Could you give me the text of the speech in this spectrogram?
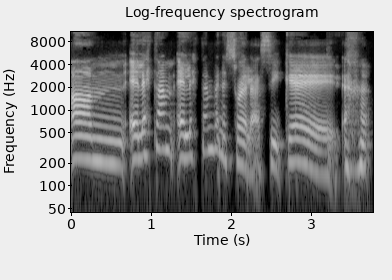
él, está, él está en Venezuela, así que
